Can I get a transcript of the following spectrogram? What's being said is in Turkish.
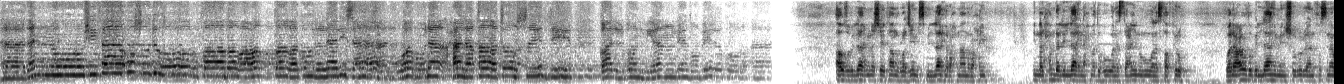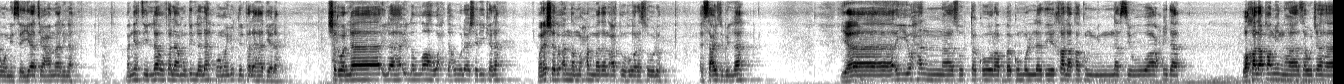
هذا النور شفاء صدور فاض وعطر كل لسان. وهنا حلقات الصديق قلب ينبض بالقرآن. أعوذ بالله من الشيطان الرجيم. بسم الله الرحمن الرحيم. إن الحمد لله نحمده ونستعينه ونستغفره ونعوذ بالله من شرور أنفسنا ومن سيئات أعمالنا. من يهدي الله فلا مضل له ومن يضلل فلا هادي له. أشهد أن لا إله إلا الله وحده لا شريك له ونشهد أن محمدا عبده ورسوله. استعيذ بالله. يا أيها الناس اتقوا ربكم الذي خلقكم من نفس واحدة وخلق منها زوجها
